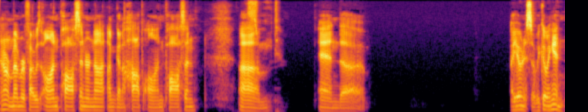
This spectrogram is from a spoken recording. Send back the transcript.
I don't remember if I was on Pawson or not. I'm going to hop on Pawson. Um, Sweet. And uh, Ionis, are we going in?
